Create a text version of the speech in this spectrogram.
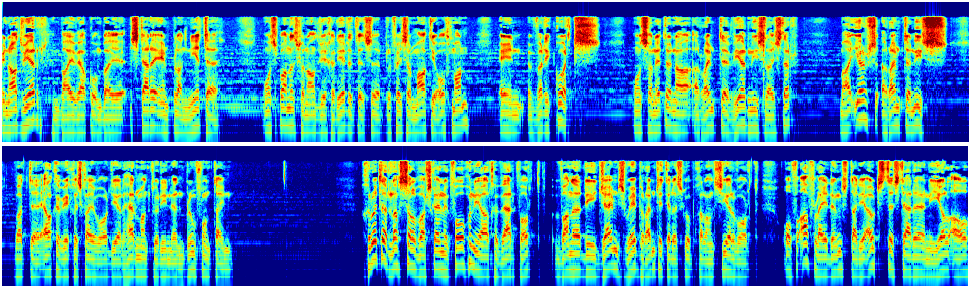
Goeienaand weer. Baie welkom by Sterre en Planete. Ons span is vanaand weer gereed. Dit is uh, professor Mati Hofman en Willie Koorts. Ons gaan net nou na ruimte weer nuus luister. Maar eers ruimte nuus wat uh, elke week geskryf word deur Herman Turin in Bloemfontein. Groter lig sal waarskynlik volgende jaar gewerp word wanneer die James Webb ruimteteleskoop gelanseer word of afleidings dat die oudste sterre in die heelal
